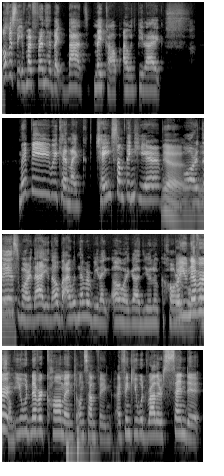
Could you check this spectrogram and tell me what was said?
obviously if my friend had like bad makeup i would be like maybe we can like change something here Yeah, more yeah. this more that you know but i would never be like oh my god you look horrible But you never, you would never comment on something. I think you would rather send it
